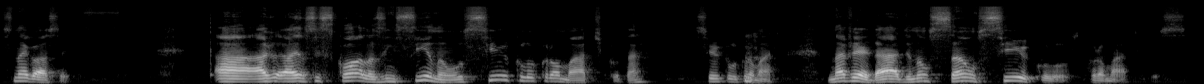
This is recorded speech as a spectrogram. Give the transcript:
Esse negócio aí. A, as escolas ensinam o círculo cromático, tá? Círculo cromático. Na verdade, não são círculos cromáticos.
